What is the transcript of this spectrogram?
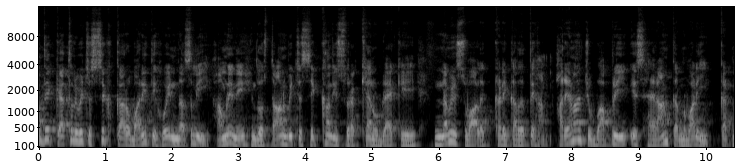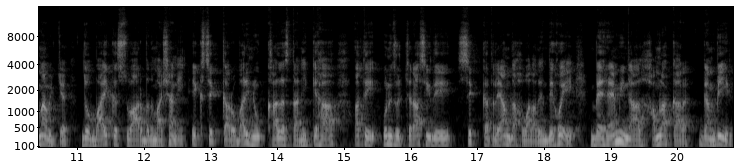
ਦੇ ਕੈਥਲ ਵਿੱਚ ਸਿੱਖ ਕਾਰੋਬਾਰੀ ਤੇ ਹੋਏ ਨਸਲੀ ਹਮਲੇ ਨੇ ਹਿੰਦੁਸਤਾਨ ਵਿੱਚ ਸਿੱਖਾਂ ਦੀ ਸੁਰੱਖਿਆ ਨੂੰ ਲੈ ਕੇ ਨਵੇਂ ਸਵਾਲ ਖੜੇ ਕਰ ਦਿੱਤੇ ਹਨ। ਹਰਿਆਣਾ 'ਚ ਵਾਪਰੀ ਇਸ ਹੈਰਾਨ ਕਰਨ ਵਾਲੀ ਘਟਨਾ ਵਿੱਚ ਦੋ ਬਾਈਕ ਸਵਾਰ ਬਦਮਾਸ਼ਾਂ ਨੇ ਇੱਕ ਸਿੱਖ ਕਾਰੋਬਾਰੀ ਨੂੰ ਖਾਲਿਸਤਾਨੀ ਕਿਹਾ ਅਤੇ 1984 ਦੇ ਸਿੱਖ ਕਤਲੇਆਮ ਦਾ ਹਵਾਲਾ ਦਿੰਦੇ ਹੋਏ ਬੇਰਹਿਮੀ ਨਾਲ ਹਮਲਾ ਕਰ ਗੰਭੀਰ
